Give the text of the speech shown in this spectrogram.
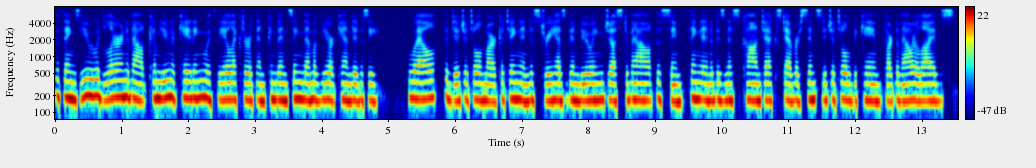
The things you would learn about communicating with the electorate and convincing them of your candidacy. Well, the digital marketing industry has been doing just about the same thing in a business context ever since digital became part of our lives.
